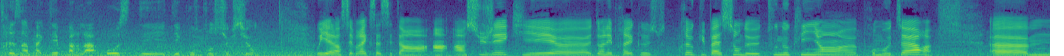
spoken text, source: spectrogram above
très impacté par la hausse des, des coûts de construction. Oui, alors c'est vrai que ça c'est un, un- un sujet qui est euh, dans les préoccupations de tous nos clients promoteurs. Euh,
